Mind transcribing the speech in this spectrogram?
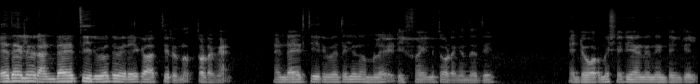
ഏതായാലും രണ്ടായിരത്തി ഇരുപത് വരെ കാത്തിരുന്നു തുടങ്ങാൻ. രണ്ടായിരത്തി ഇരുപതിൽ നമ്മൾ ഡിഫൈൻ തുടങ്ങുന്നത്. എന്റെ ഓർമ്മ ശരിയാണെന്നുണ്ടെങ്കിൽ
